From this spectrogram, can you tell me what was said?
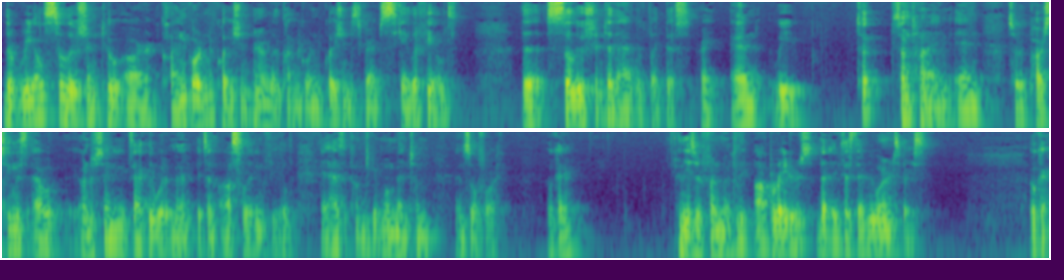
the real solution to our Klein-Gordon equation, remember the Klein-Gordon equation describes scalar fields, the solution to that looked like this, right? And we took some time in sort of parsing this out, understanding exactly what it meant. It's an oscillating field, it has a conjugate momentum, and so forth. Okay? And these are fundamentally operators that exist everywhere in space. Okay,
